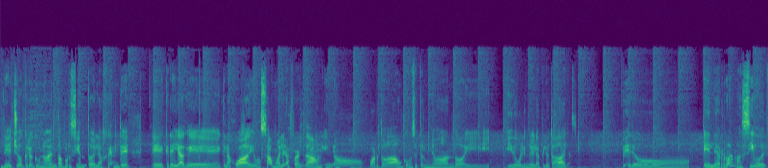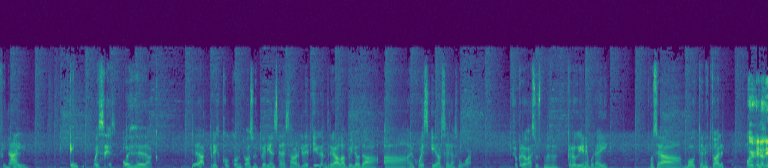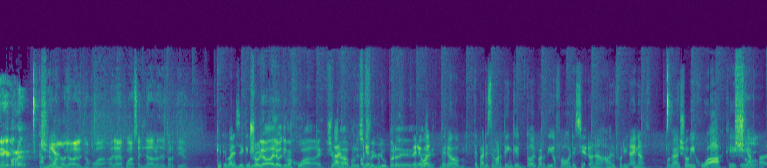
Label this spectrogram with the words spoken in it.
de hecho, creo que un 90% de la gente eh, creía que, que la jugada de Diego Samuel era first down y no cuarto down, como se terminó dando y, y devolviéndole la pelota a Dallas. Pero el error masivo del final es de jueces o es de Dak. De Dak Presco con toda su experiencia de saber que le tiene que entregar la pelota a- al juez y dársela a su guard. Yo creo, a sus, creo que viene por ahí. O sea, vos tenés toda la O el que no tiene que correr. Yo también. igual no hablaba de la última jugada, hablaba de jugadas aisladas durante el partido. que te parece que Yo hablaba de la última jugada, ¿eh? Yo Claro, hablaba porque ese por fue el eso. blooper de. de- Pero igual, pero ¿te parece, Martín, que todo el partido favorecieron a, a los 49ers? Porque yo vi jugadas que, que Yo- hasta.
